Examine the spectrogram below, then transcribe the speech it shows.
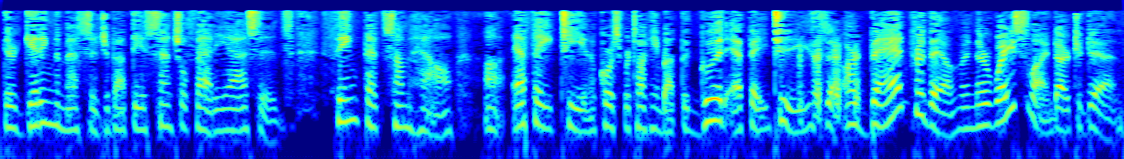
they're getting the message about the essential fatty acids, think that somehow uh, FAT, and of course, we're talking about the good FATs, are bad for them and their waistline, Dr. Ghen.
